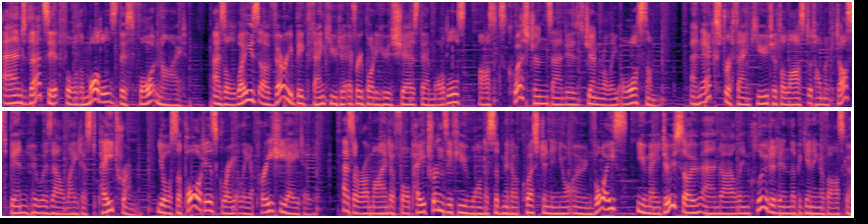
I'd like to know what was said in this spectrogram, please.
And that's it for the models this fortnight. As always, a very big thank you to everybody who shares their models, asks questions, and is generally awesome. An extra thank you to the Last Atomic Dustbin, who is our latest patron. Your support is greatly appreciated. As a reminder for patrons, if you want to submit a question in your own voice, you may do so, and I'll include it in the beginning of Ask a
